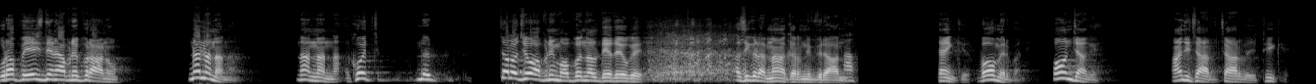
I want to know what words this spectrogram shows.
ਪੂਰਾ ਪੇਜ ਦੇਣਾ ਆਪਣੇ ਭਰਾ ਨੂੰ ਨਾ ਨਾ ਨਾ ਨਾ ਨਾ ਨਾ ਨਾ ਕੋਈ ਚ- ਨ- ਚਲੋ ਜੋ ਆਪਣੀ ਮੁਹੱਬਤ ਨਾਲ ਦੇ ਦਿਓਗੇ ਅਸੀਂ ਕਿਹੜਾ ਨਾ ਕਰਨੀ ਵਿਰਾਨ ਥੈਂਕ ਯੂ ਬਹੁਤ ਮਿਹਰਬਾਨੀ ਪਹੁੰਚ ਜਾਗੇ ਹਾਂਜੀ 4 4 ਵਜੇ ਠੀਕ ਹੈ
